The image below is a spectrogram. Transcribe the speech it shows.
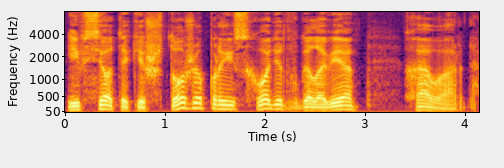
И все-таки что же происходит в голове Хаварда?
